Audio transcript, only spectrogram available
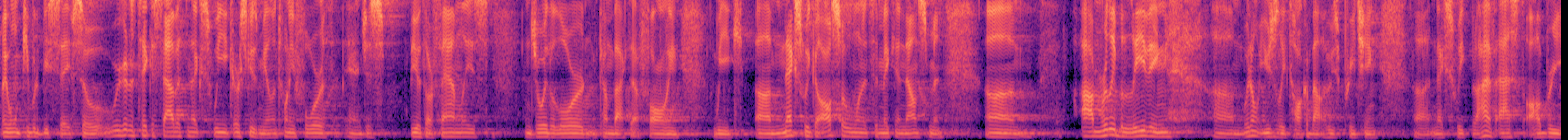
we want people to be safe. So we're going to take a Sabbath next week, or excuse me, on the 24th, and just be with our families, enjoy the Lord, and come back that following week. Um, next week, I also wanted to make an announcement. Um, I'm really believing, um, we don't usually talk about who's preaching uh, next week, but I have asked Aubrey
